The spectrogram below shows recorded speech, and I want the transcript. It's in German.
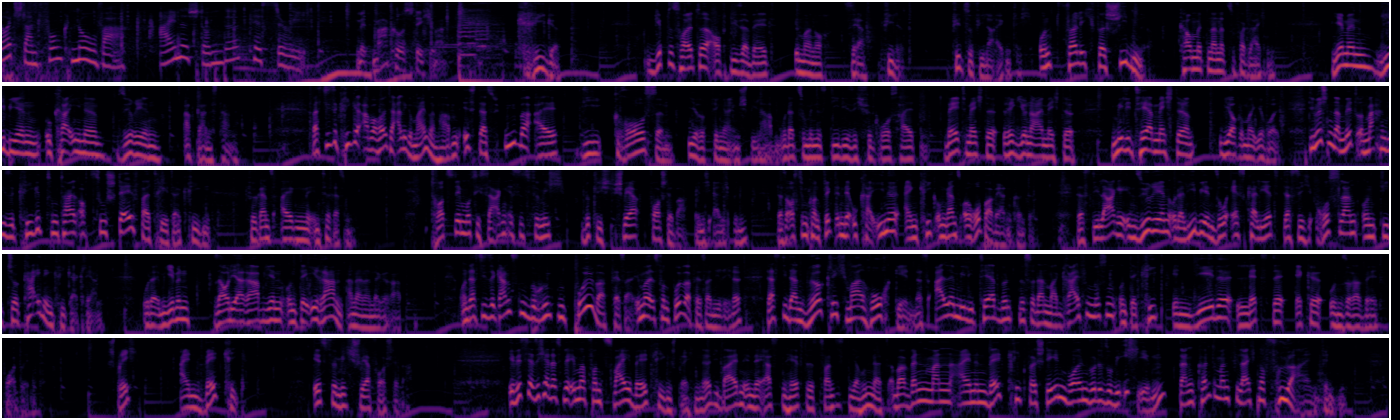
Deutschlandfunk Nova. Eine Stunde History. Mit Markus Dichmann. Kriege. Gibt es heute auf dieser Welt immer noch sehr viele. Viel zu viele eigentlich. Und völlig verschiedene. Kaum miteinander zu vergleichen. Jemen, Libyen, Ukraine, Syrien, Afghanistan. Was diese Kriege aber heute alle gemeinsam haben, ist, dass überall die Großen ihre Finger im Spiel haben. Oder zumindest die, die sich für groß halten. Weltmächte, Regionalmächte, Militärmächte, wie auch immer ihr wollt. Die mischen da mit und machen diese Kriege zum Teil auch zu Stellvertreterkriegen für ganz eigene Interessen. Trotzdem muss ich sagen, ist es für mich wirklich schwer vorstellbar, wenn ich ehrlich bin, dass aus dem Konflikt in der Ukraine ein Krieg um ganz Europa werden könnte dass die Lage in Syrien oder Libyen so eskaliert, dass sich Russland und die Türkei den Krieg erklären. Oder im Jemen Saudi-Arabien und der Iran aneinander geraten. Und dass diese ganzen berühmten Pulverfässer, immer ist von Pulverfässern die Rede, dass die dann wirklich mal hochgehen, dass alle Militärbündnisse dann mal greifen müssen und der Krieg in jede letzte Ecke unserer Welt vordringt. Sprich, ein Weltkrieg ist für mich schwer vorstellbar. Ihr wisst ja sicher, dass wir immer von zwei Weltkriegen sprechen, ne? die beiden in der ersten Hälfte des 20. Jahrhunderts. Aber wenn man einen Weltkrieg verstehen wollen würde, so wie ich eben, dann könnte man vielleicht noch früher einen finden.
